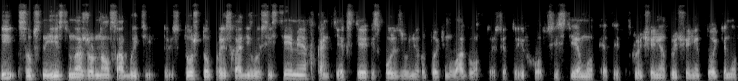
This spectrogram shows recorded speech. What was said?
И, собственно, есть у нас журнал событий, то есть то, что происходило в системе в контексте использования RUTOKEN Wagon. То есть это и вход в систему, это и подключение отключение токенов,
